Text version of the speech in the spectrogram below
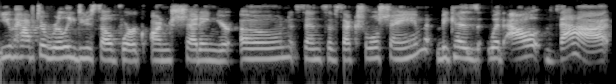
you have to really do self work on shedding your own sense of sexual shame because without that,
